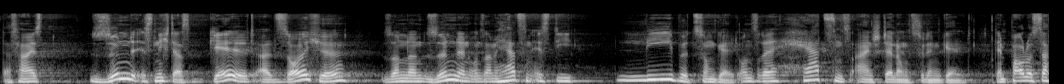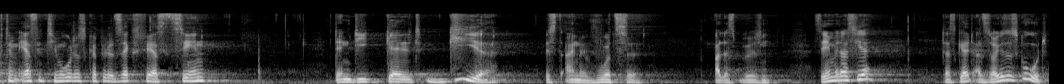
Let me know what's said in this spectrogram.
Das heißt, Sünde ist nicht das Geld als solche, sondern Sünde in unserem Herzen ist die Liebe zum Geld, unsere Herzenseinstellung zu dem Geld. Denn Paulus sagt im 1. Timotheus Kapitel 6, Vers 10, denn die Geldgier ist eine Wurzel alles Bösen. Sehen wir das hier? Das Geld als solches ist gut,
